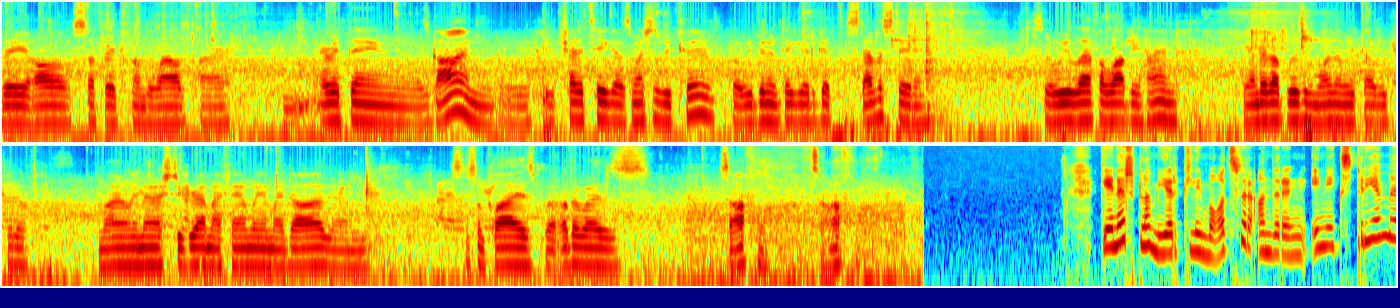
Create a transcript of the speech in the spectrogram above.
they all suffered from the wildfire. Everything was gone. We, we tried to take as much as we could, but we didn't think it would get this devastating. So we left a lot behind. We ended up losing more than we thought we could have. I only managed to grab my family and my dog and some supplies, but otherwise, it's awful. It's awful. Kenners blameer klimaatsverandering en ekstreme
